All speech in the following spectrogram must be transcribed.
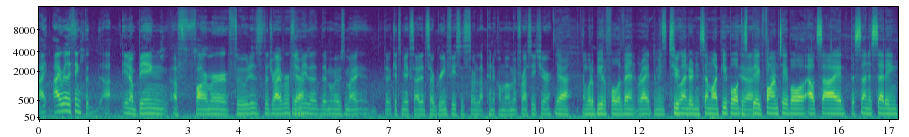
I, I really think that uh, you know being a farmer, food is the driver for Yeah. me that, that moves my that gets me excited. So Green Feast is sort of that pinnacle moment for us each year. Yeah, and what a beautiful event, right? I mean, two- 200 and some odd people at this Yeah. big farm table outside. The sun is setting.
